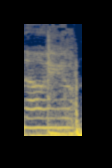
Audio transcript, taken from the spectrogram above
now you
